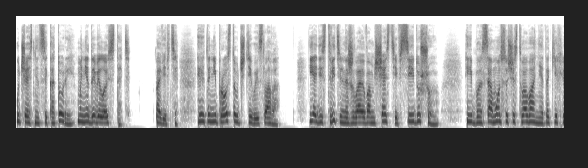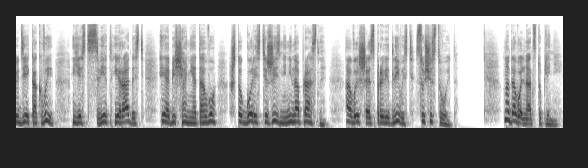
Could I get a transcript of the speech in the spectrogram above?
участницей которой мне довелось стать. Поверьте, это не просто учтивые слова. Я действительно желаю вам счастья всей душою, ибо само существование таких людей, как вы, есть свет и радость и обещание того, что горести жизни не напрасны, а высшая справедливость существует. Но довольно отступлений.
